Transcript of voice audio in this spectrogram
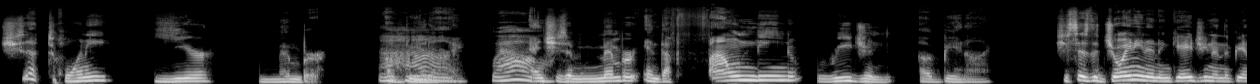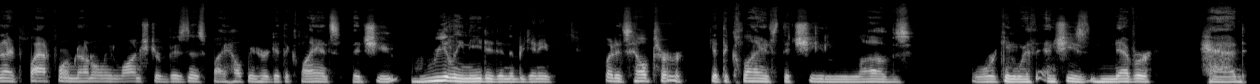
she's a 20 year member of Uh-huh. BNI. Wow. and she's a member in the founding region of BNI. She says that joining and engaging in the BNI platform not only launched her business by helping her get the clients that she really needed in the beginning, but it's helped her get the clients that she loves working with. And she's never had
